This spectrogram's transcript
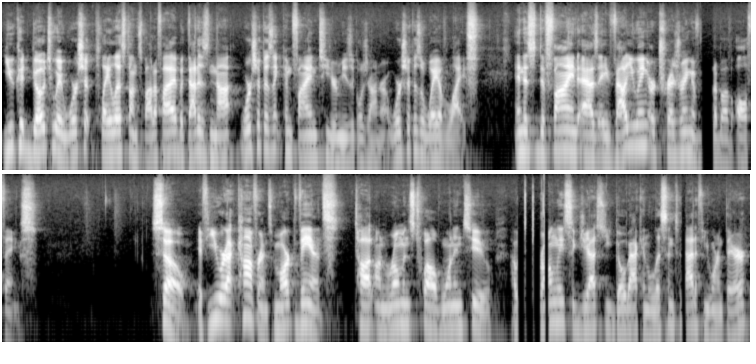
You could go to a worship playlist on Spotify, but that is not, worship isn't confined to your musical genre. Worship is a way of life. And it's defined as a valuing or treasuring of God above all things. So, if you were at conference, Mark Vance taught on Romans 12, 1 and 2. I would strongly suggest you go back and listen to that if you weren't there,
